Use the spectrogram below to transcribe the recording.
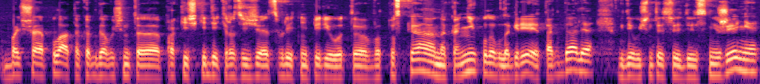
большая плата, когда, в общем-то, практически дети разъезжаются в летний период э, в отпуска, на каникулы, в лагеря и так далее, где, в общем-то, идет снижение.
